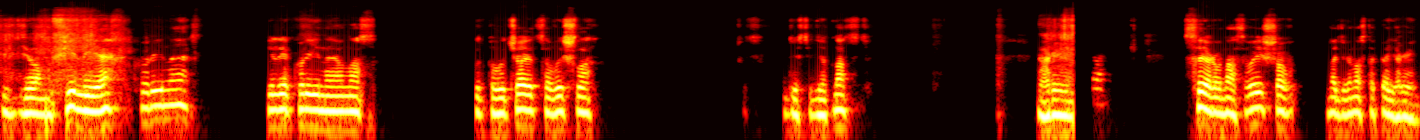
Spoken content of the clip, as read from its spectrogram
Идем филе куриное. Филе куриное у нас тут получается вышло 219 гривен. Сыр у нас вышел на 95 гривен.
